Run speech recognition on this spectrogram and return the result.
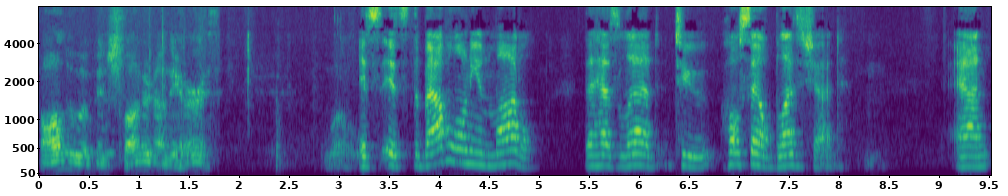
All who have been slaughtered on the earth. Whoa. It's it's the Babylonian model that has led to wholesale bloodshed, and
